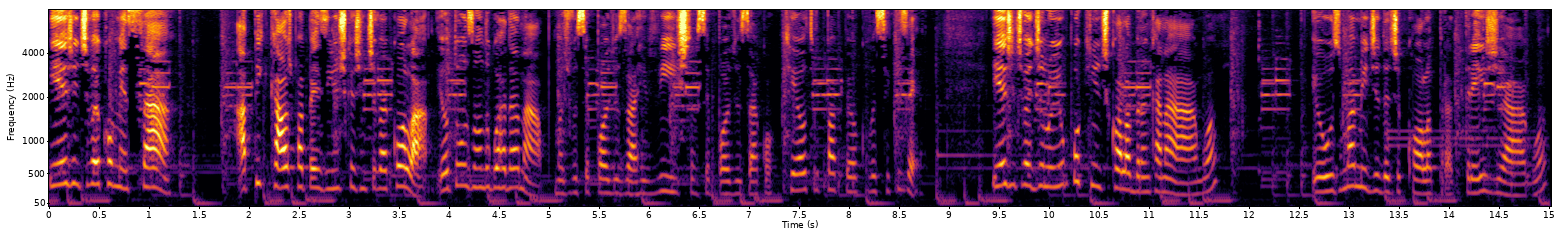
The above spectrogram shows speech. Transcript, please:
E a gente vai começar a picar os papeizinhos que a gente vai colar. Eu estou usando guardanapo, mas você pode usar revista, você pode usar qualquer outro papel que você quiser. E a gente vai diluir um pouquinho de cola branca na água. Eu uso uma medida de cola para 3 de água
